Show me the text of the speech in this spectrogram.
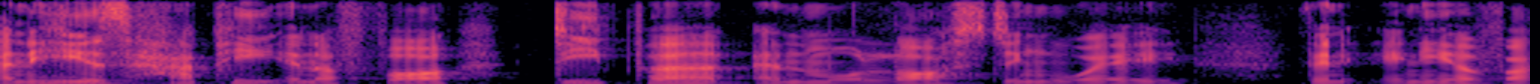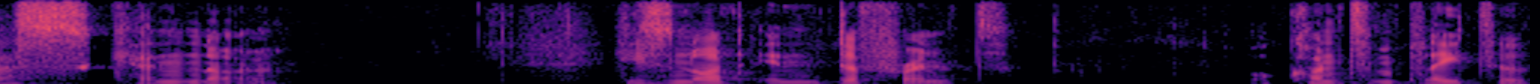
And he is happy in a far deeper and more lasting way than any of us can know. He's not indifferent or contemplative.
